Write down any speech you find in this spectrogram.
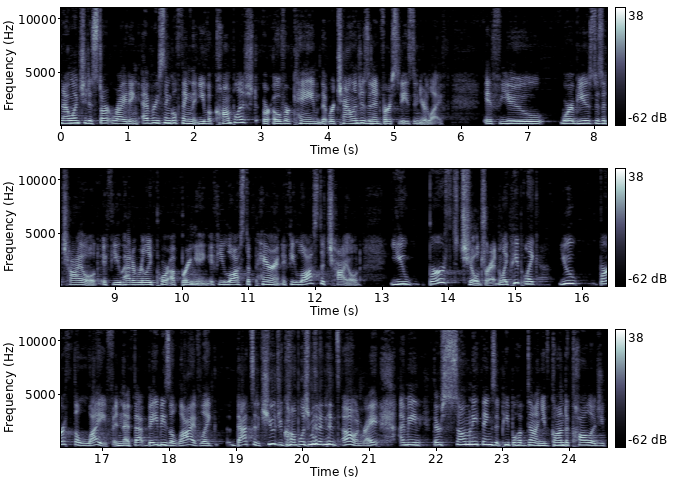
and I want you to start writing every single thing that you've accomplished or overcame that were challenges and adversities in your life. If you were abused as a child, if you had a really poor upbringing, if you lost a parent, if you lost a child, you birthed children, like people, like you birth the life. And if that baby's alive like that's a huge accomplishment in its own right? I mean there's so many things that people have done. You've gone to college. You,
